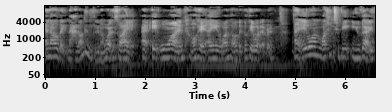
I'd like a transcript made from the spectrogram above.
And I was like, nah, I don't think this is gonna work. So I, I ate one. Okay, I ate one. So I was like, okay, whatever. I ate one watching TV. You guys,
